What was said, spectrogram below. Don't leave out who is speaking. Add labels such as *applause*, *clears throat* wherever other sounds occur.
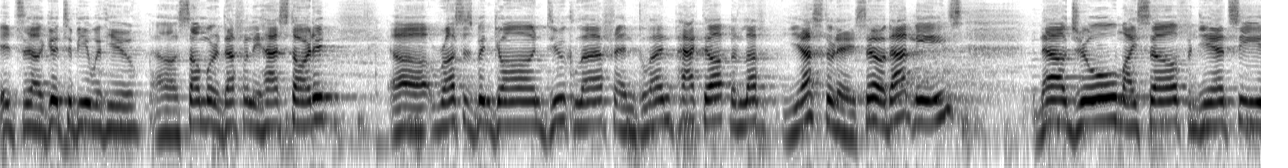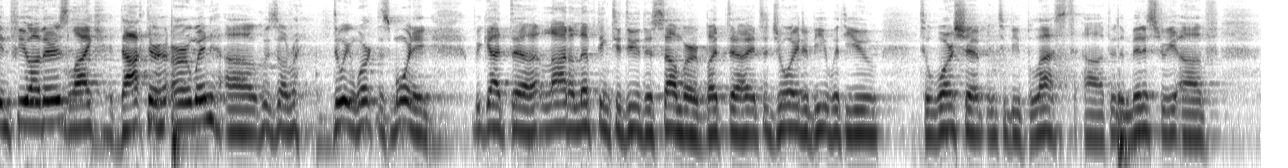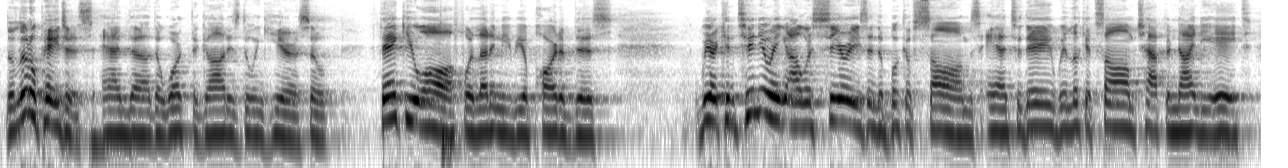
Speaker 1: It's uh, good to be with you. Uh, summer definitely has started. Uh, Russ has been gone, Duke left, and Glenn packed up and left yesterday. So that means now Joel, myself, and Yancy, and a few others like Dr. Irwin, uh, who's *laughs* doing work this morning. We got uh, a lot of lifting to do this summer, but uh, it's a joy to be with you, to worship, and to be blessed through the ministry of the little pages and the work that God is doing here. So Thank you all for letting me be a part of this. We are continuing our series in the book of Psalms, and today we look at Psalm chapter 98.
